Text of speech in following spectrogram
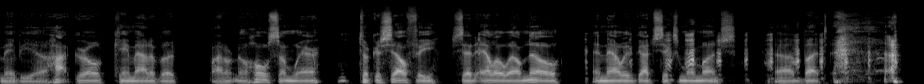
Maybe a hot girl came out of a, I don't know, hole somewhere, took a selfie, said LOL no, and now we've got six more months. Uh, but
